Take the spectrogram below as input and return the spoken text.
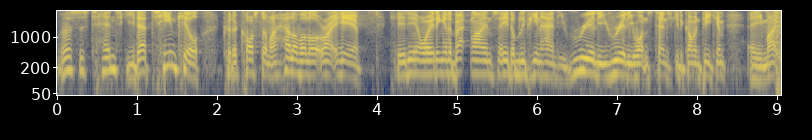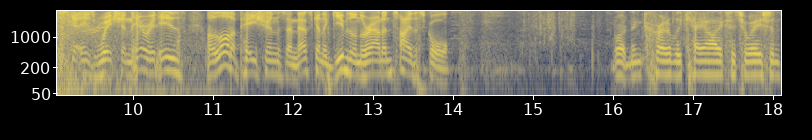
versus tenzki. That team kill could have cost them a hell of a lot right here. Cadian waiting in the back lines, AWP in hand. He really, really wants tenzki to come and peek him, and he might just get his wish, and there it is. A lot of patience, and that's going to give them the round and tie the score. What an incredibly chaotic situation.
